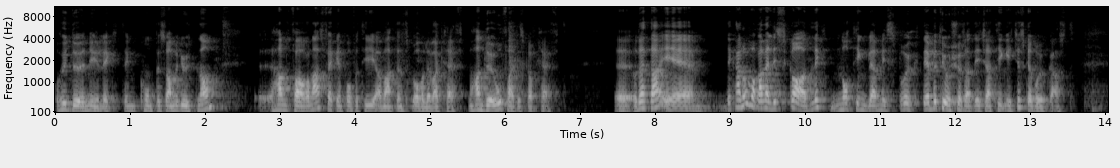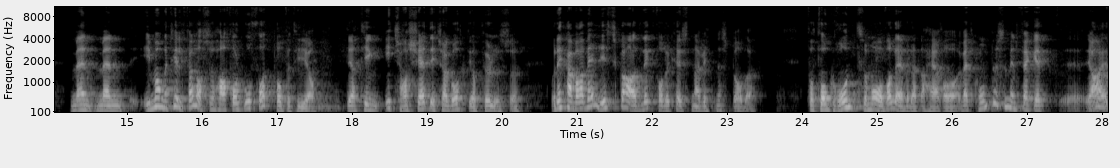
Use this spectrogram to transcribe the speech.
og hun døde nylig. En kompis av meg utenom. Han, Faren hans fikk en profeti om at en skulle overleve kreften. Han døde òg faktisk av kreft. Eh, og dette er, Det kan òg være veldig skadelig når ting blir misbrukt. Det betyr jo ikke at ting ikke skal brukes. Men, men i mange tilfeller så har folk også fått profetier der ting ikke har skjedd, ikke har gått i oppfyllelse. Og Det kan være veldig skadelig for det kristne vitnesbyrdet. For folk rundt som overlever dette her. og jeg vet Kompisen min fikk et, ja,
